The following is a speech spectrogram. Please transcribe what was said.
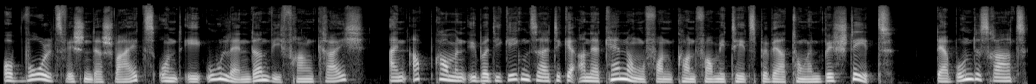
obwohl zwischen der Schweiz und EU-Ländern wie Frankreich, ein Abkommen über die gegenseitige Anerkennung von Konformitätsbewertungen besteht. Der Bundesrat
